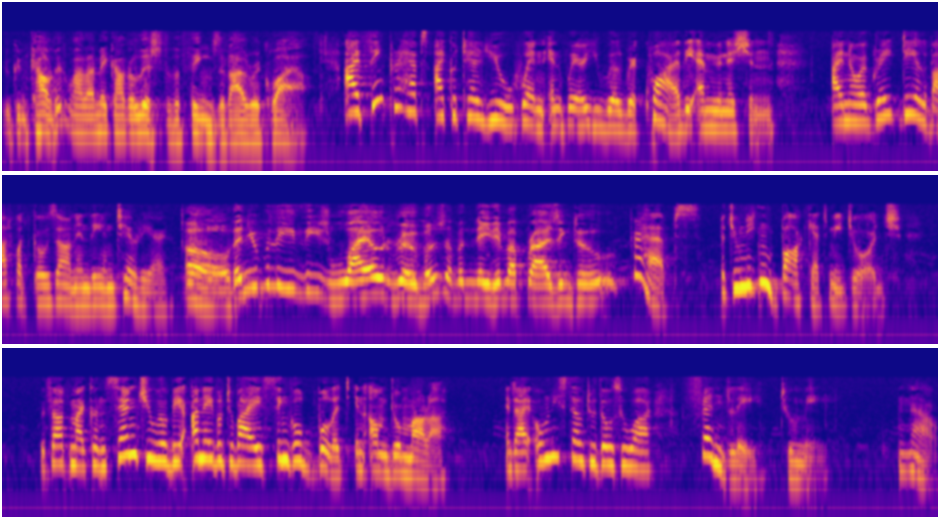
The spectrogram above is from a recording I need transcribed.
You can count it while I make out a list of the things that I'll require. I think perhaps I could tell you when and where you will require the ammunition. I know a great deal about what goes on in the interior. Oh, then you believe these wild rumors of a native uprising, too? Perhaps. But you needn't bark at me, George. Without my consent, you will be unable to buy a single bullet in Omdurmara. And I only sell to those who are friendly to me. Now,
